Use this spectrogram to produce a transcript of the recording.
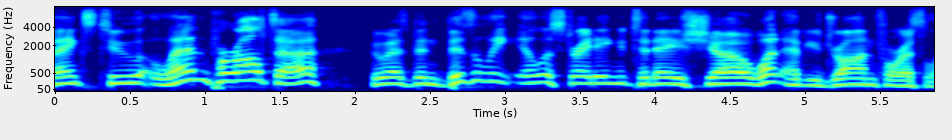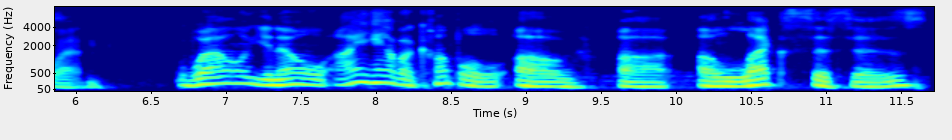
Thanks to Len Peralta, who has been busily illustrating today's show. What have you drawn for us, Len? Well, you know, I have a couple of uh, Alexis's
